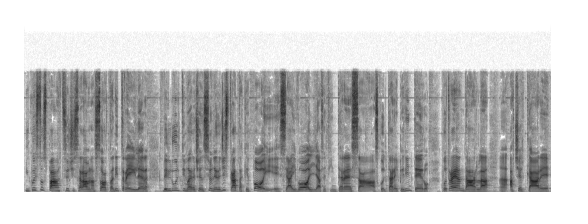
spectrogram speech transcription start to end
In questo spazio ci sarà una sorta di trailer dell'ultima recensione registrata che poi, e se hai voglia, se ti interessa ascoltare per intero, potrai andarla eh, a cercare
